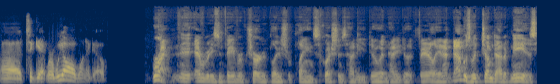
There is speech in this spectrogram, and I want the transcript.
uh, to get where we all want to go. Right, everybody's in favor of chartered players for planes. The question is, how do you do it, and how do you do it fairly? And that was what jumped out at me is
